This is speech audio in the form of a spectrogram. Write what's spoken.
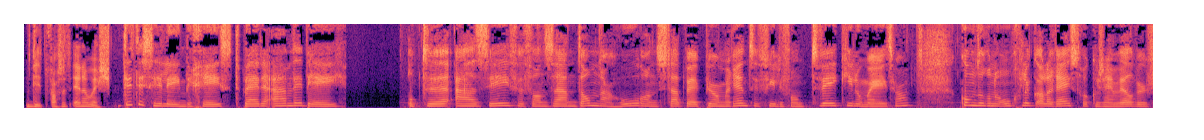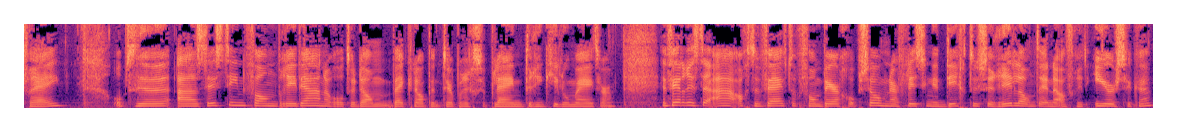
Dit was het NOS. Dit is Helene de Geest bij de ANWB. Op de A7 van Zaandam naar Horen staat bij Purmerend een file van 2 kilometer. Komt er een ongeluk, alle rijstroken zijn wel weer vrij. Op de A16 van Breda naar Rotterdam bij knooppunt Terbrechtseplein 3 kilometer. En verder is de A58 van Bergen op Zoom naar Vlissingen dicht tussen Rilland en de afrit Ierseke.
